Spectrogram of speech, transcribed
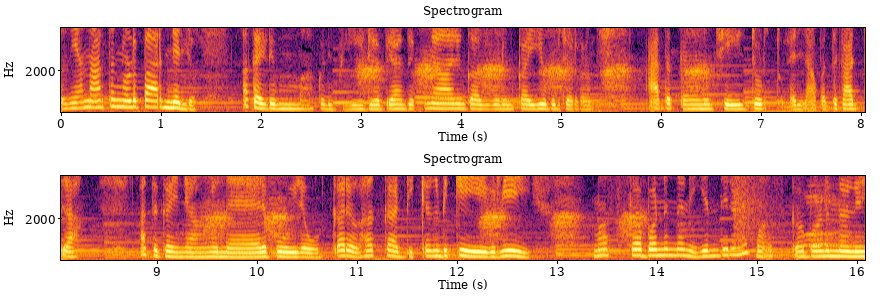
അത് ഞാൻ നേരത്തെ നിങ്ങളോട് പറഞ്ഞല്ലോ. ആ കൈയുടെ ഉമ്മാക്കൊരു വീഡിയോ ഭ്രാന്ത് ഞാനും കാക്കും കൈ പിടിച്ചെടുക്കണം അതൊക്കെ ഞങ്ങൾ ചെയ്തു കൊടുത്തു. എല്ലാ എല്ലാപ്പത്തെ കാട്ടുക. അതൊക്കെ ഞങ്ങൾ നേരെ പോയില്ല. ഓടിക്കാരോ? ആ കടിക്ക് അങ്ങോട്ട് കയറിയേ മസ്ക ബണ്ണെന്നാണ് എന്തിനാണ് മസ്ക ബണ്ണെന്നാണ്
